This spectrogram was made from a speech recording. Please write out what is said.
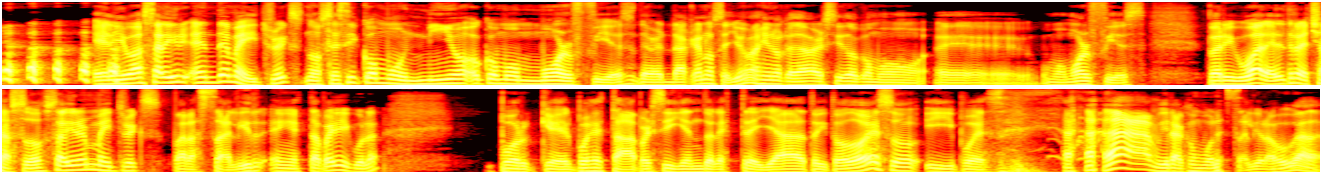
Él iba a salir en The Matrix, no sé si como Neo o como Morpheus, de verdad que no sé, yo me imagino que debe haber sido como, eh, como Morpheus, pero igual él rechazó salir en Matrix para salir en esta película porque él pues estaba persiguiendo el estrellato y todo eso y pues mira cómo le salió la jugada.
